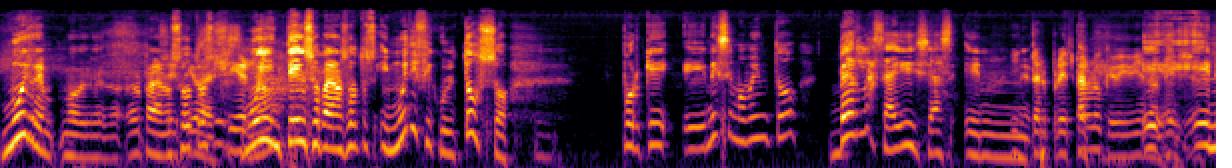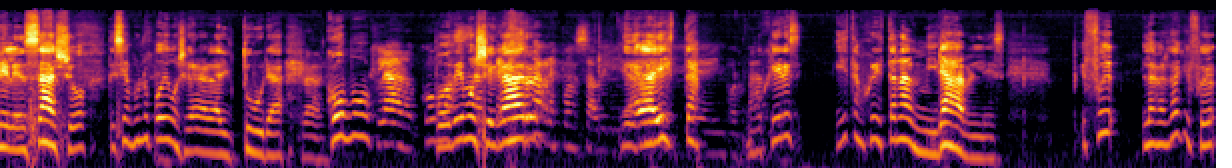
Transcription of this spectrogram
muy removedor para Sí, nosotros, decir, muy ¿no? intenso para nosotros y muy dificultoso. Porque en ese momento, verlas a ellas en, Interpretar lo que vivían eh, ellas. en el ensayo, decíamos, no podemos llegar a la altura. Claro. ¿Cómo Claro, ¿cómo Podemos llegar a estas importante. mujeres y estas mujeres tan admirables? Fue, la verdad que fue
